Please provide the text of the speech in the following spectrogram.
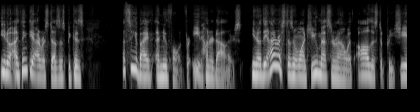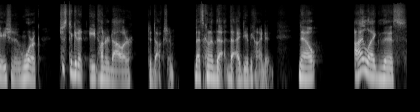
you know, I think the IRS does this because let's say you buy a new phone for $800. You know, the IRS doesn't want you messing around with all this depreciation and work just to get an $800 deduction. That's kind of the, the idea behind it. Now, I like this.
